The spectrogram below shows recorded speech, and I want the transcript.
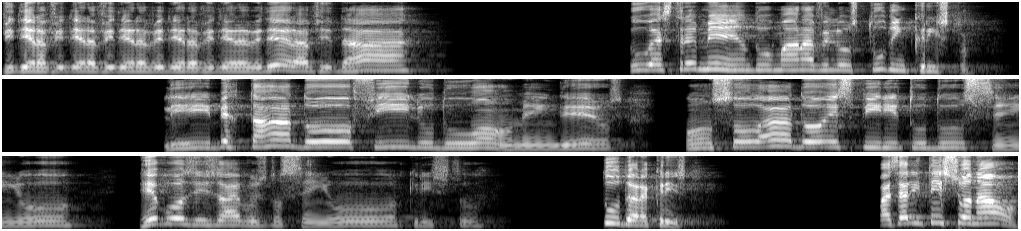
Videira, videira, videira, videira, videira, videira, vida. Tu és tremendo, maravilhoso, tudo em Cristo. Libertador, filho do homem, Deus. Consolador, Espírito do Senhor, regozijai-vos no Senhor Cristo. Tudo era Cristo. Mas era intencional.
